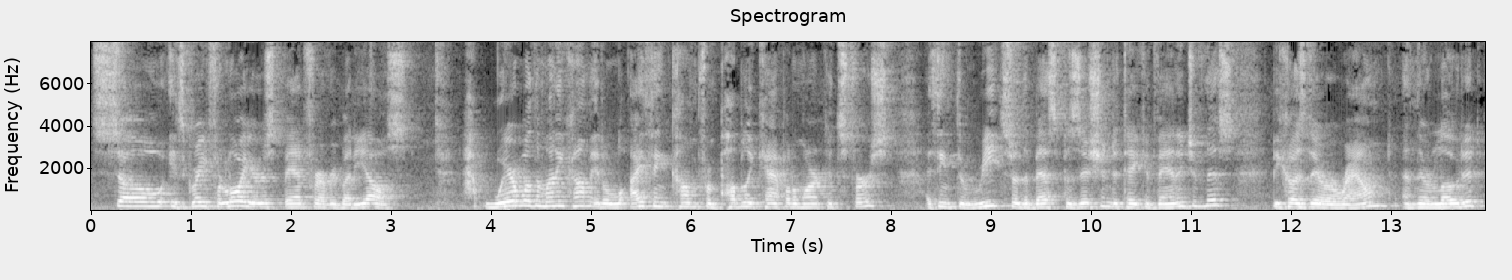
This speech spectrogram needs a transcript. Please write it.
So it's great for lawyers, bad for everybody else. Where will the money come? It'll, I think, come from public capital markets first. I think the REITs are the best position to take advantage of this because they're around and they're loaded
